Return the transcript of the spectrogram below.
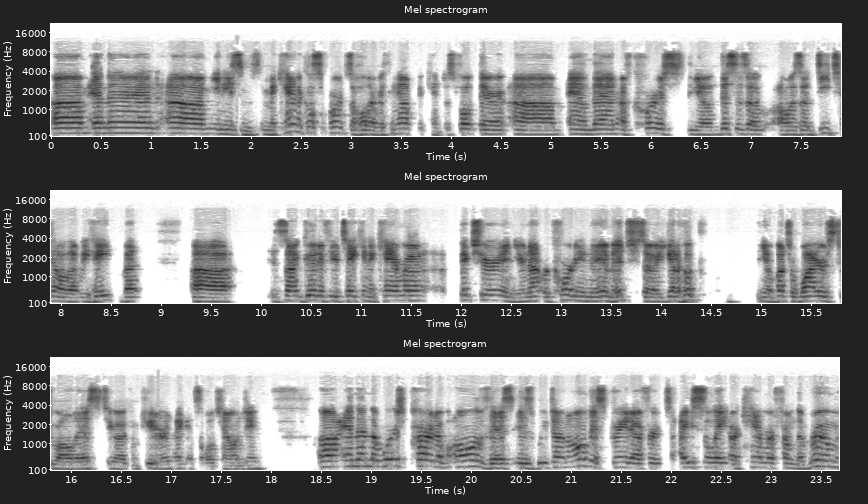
Um, and then um, you need some mechanical supports to hold everything up. It can't just float there. Um, and then, of course, you know, this is a, always a detail that we hate, but uh, it's not good if you're taking a camera picture and you're not recording the image. So you got to hook, you know, a bunch of wires to all this to a computer. That gets a little challenging. Uh, and then the worst part of all of this is we've done all this great effort to isolate our camera from the room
